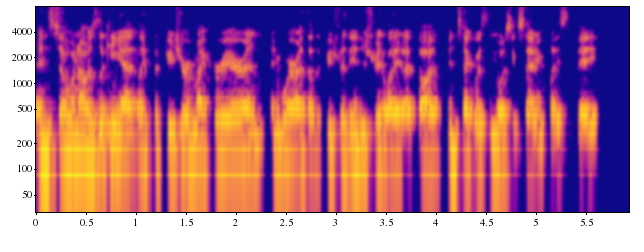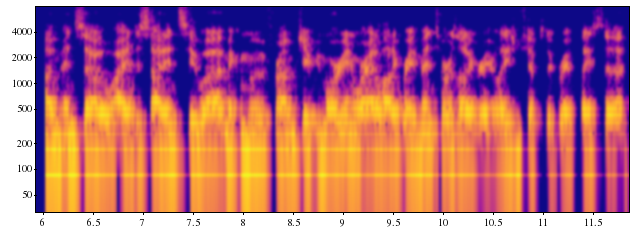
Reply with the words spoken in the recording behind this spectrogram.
And so when I was looking at like the future of my career and, and where I thought the future of the industry lay, I thought fintech was the most exciting place to be. Um, and so I decided to uh, make a move from JP Morgan, where I had a lot of great mentors, a lot of great relationships, a great place to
